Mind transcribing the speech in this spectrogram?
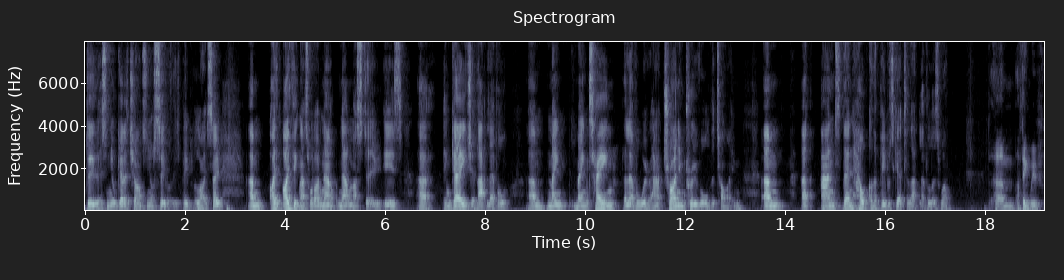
do this, and you'll get a chance, and you'll see what these people are like. So, um, I, I think that's what I now now must do is uh, engage at that level um, main, maintain the level we're at, try and improve all the time, um, uh, and then help other people to get to that level as well. Um, I think we've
